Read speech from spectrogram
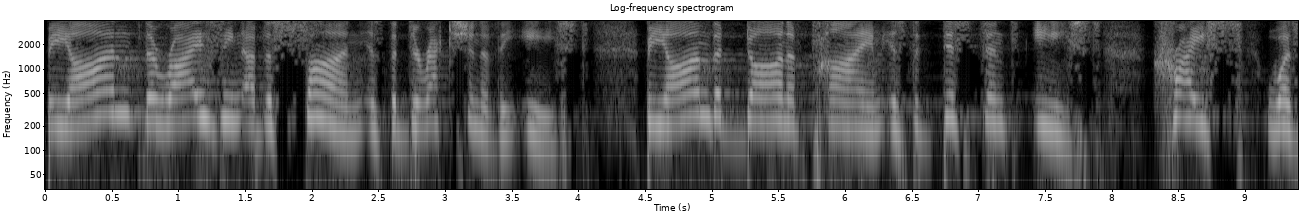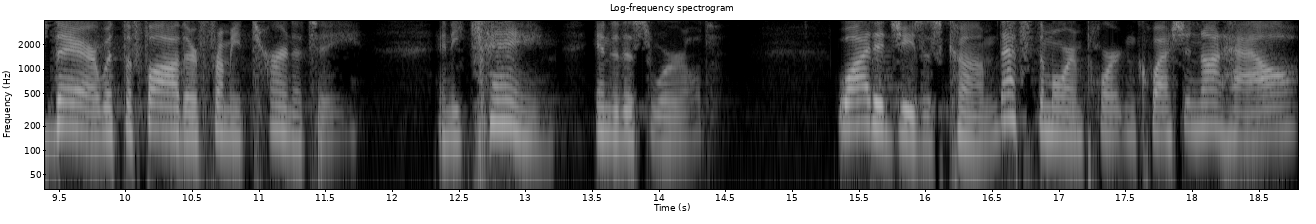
Beyond the rising of the sun is the direction of the east. Beyond the dawn of time is the distant east. Christ was there with the Father from eternity and he came into this world. Why did Jesus come? That's the more important question, not how,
